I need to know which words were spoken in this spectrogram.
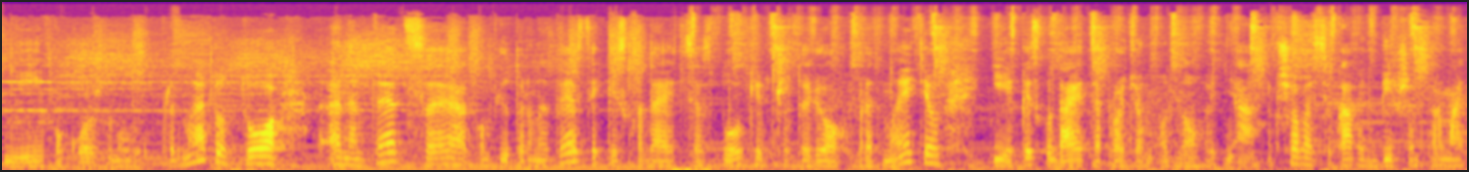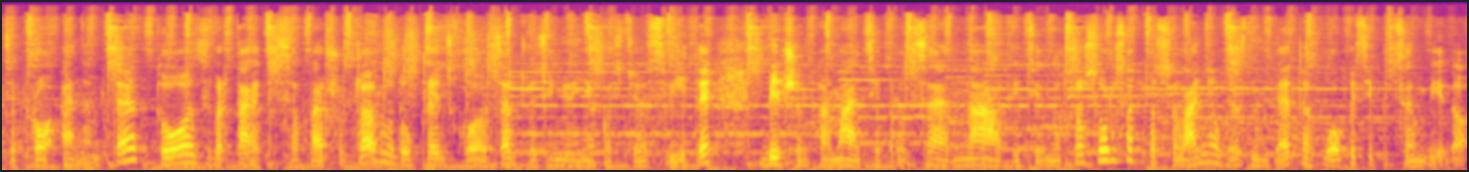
дні по кожному предмету, то НМТ це комп'ютерний тест, який складається з блоків чотирьох предметів і який складається протягом одного дня. Якщо вас цікавить більше інформації про НМТ, то звертайтеся в першу чергу до Українського центру оцінювання якості освіти. Більше інформації про це на офіційних ресурсах. Посилання ви знайдете в описі під цим відео.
